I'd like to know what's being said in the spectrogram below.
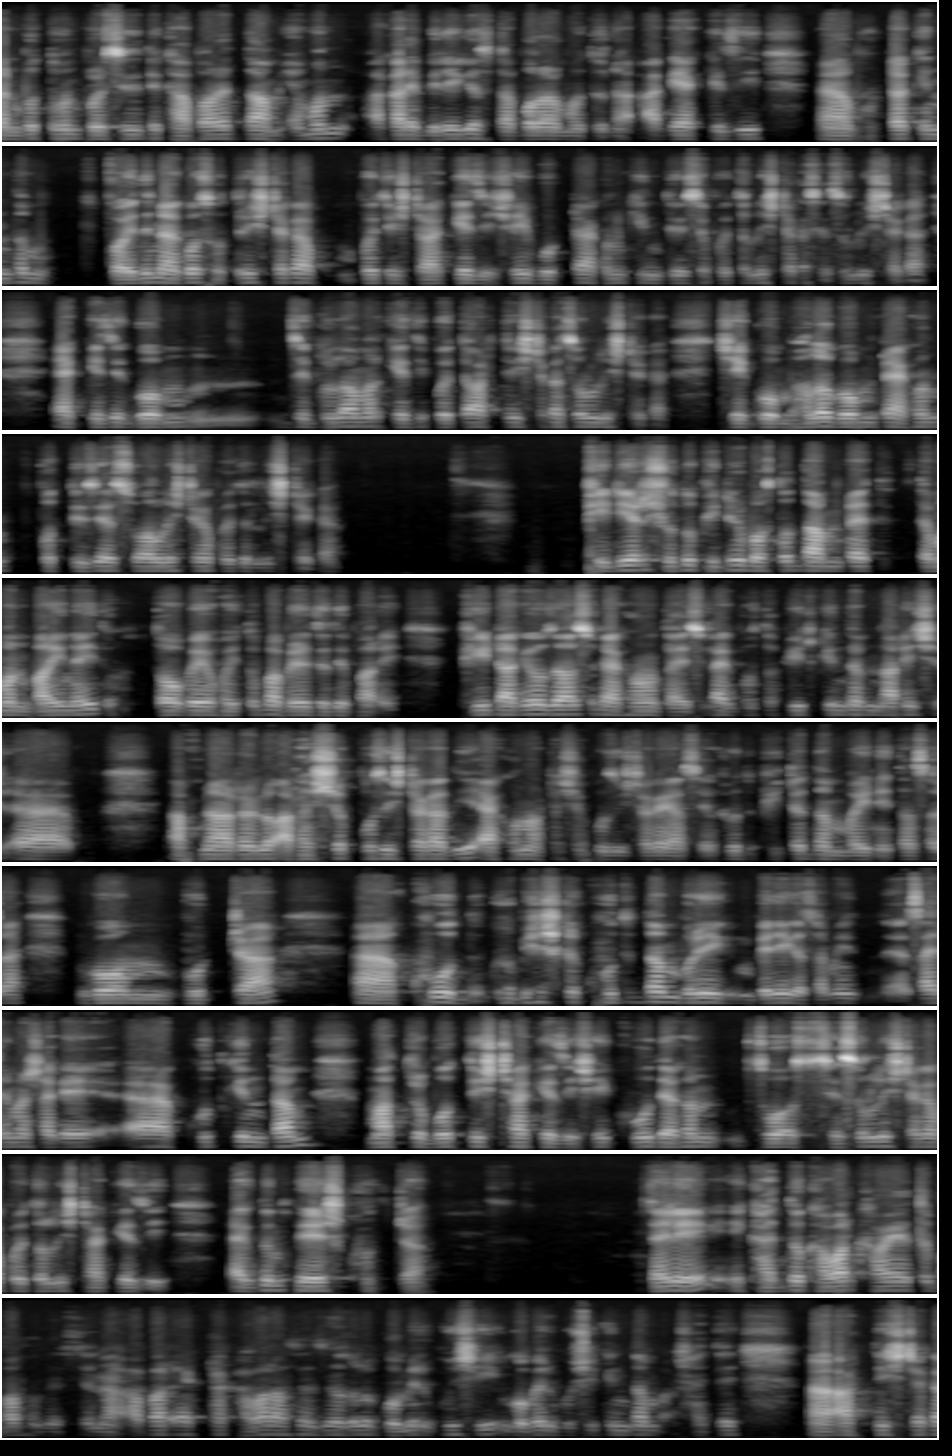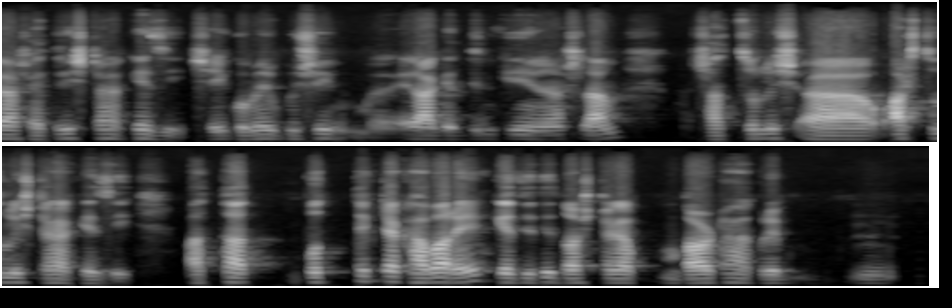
কারণ বর্তমান পরিস্থিতিতে খাবারের দাম এমন আকারে বেড়ে গেছে তা বলার মতো না। আগে এক কেজি ভুট্টা কিনতাম কয়েকদিন আগে ছত্রিশ টাকা, পঁয়ত্রিশ টাকা কেজি। সেই ভুট্টা এখন কিনতে হয়েছে পঁয়তাল্লিশ টাকা ৳৪৫ ৳৪৬ ১ কেজি গম যেগুলো আমার কেজি পড়তো ৳৩৮ ৳৪০ সেই গম ভালো গমটা এখন পড়তেছে ৳৪৪ ৳৪৫ ফিডের শুধু ফিডের বস্তার দামটা তেমন বাড়ি নাই। তবে হয়তো বা বেড়ে যেতে পারে। ফিড আগেও যা ছিল এখনও তাই ছিল। ১ বস্তা ফিড কিনতাম নারিশ আ আপনার হলো ৳২৮২৫ দিয়ে এখন ৳২৮২৫ টাকায় আছে। শুধু ফিডটার দাম বাড়ে নাই। তাছাড়া গম, ভুট্টা, খুদ, বিশেষ করে খুদের দাম বেড়ে বেড়ে গেছে। আমি ৪ মাস আগে খুদ কিনতাম মাত্র ৳৩২ কেজি। সেই খুদ এখন ছেচল্লিশ টাকা পঁয়তাল্লিশ টাকা কেজি। একদম ফ্রেশ খুদটা। তাইলে এই খাদ্য খাবার খাওয়ায় তো বাঁচা যাচ্ছে না। আবার একটা খাবার আছে যে হলো গমের ভুসি। গমের ভুসি কিনতাম সাথে আ ৳৩৮ ৳৩৭ কেজি। সেই গমের ভুসি, এর আগের দিন কিনে আসলাম ৪৭ আ ৳৪৮ কেজি। অর্থাৎ প্রত্যেকটা খাবারে কেজিতে ৳১০ ৳১২ করে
